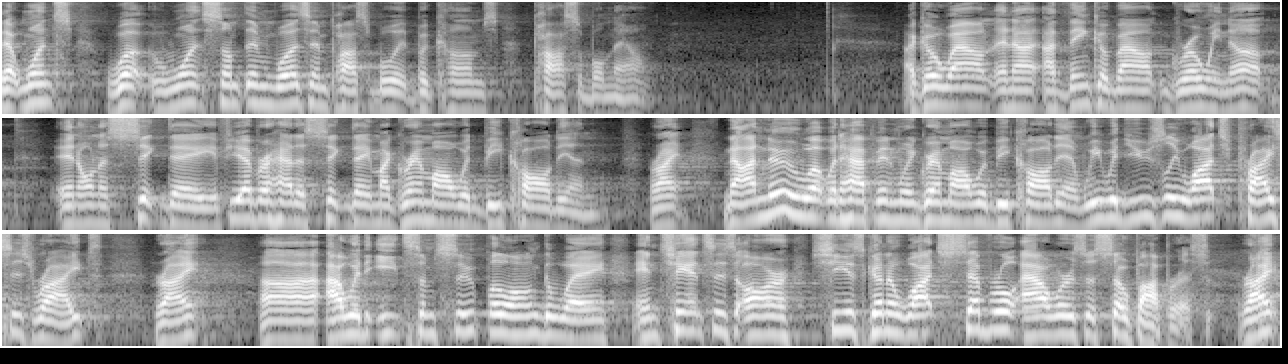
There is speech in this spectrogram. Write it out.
That once, what, once something was impossible, it becomes possible now. I go out and I, I think about growing up and on a sick day, if you ever had a sick day, my grandma would be called in, right? Now, I knew what would happen when grandma would be called in. We would usually watch Price is Right, right? Uh, I would eat some soup along the way, and chances are she is to watch several hours of soap operas, right?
